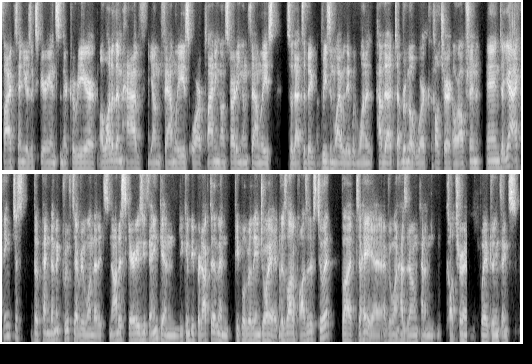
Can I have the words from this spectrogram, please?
five ten years experience in their career. A lot of them have young families or are planning on starting young families. So that's a big reason why they would want to have that uh, remote work culture or option. And uh, yeah, I think just the pandemic proved to everyone that it's not as scary as you think and you can be productive and people really enjoy it. There's a lot of positives to it, but uh, hey, uh, everyone has their own kind of culture and way of doing things.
